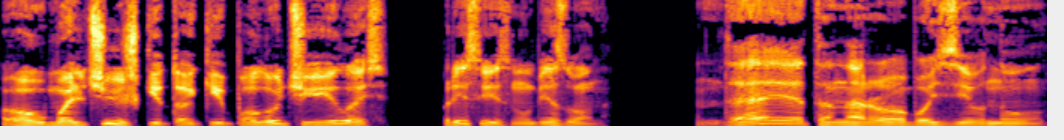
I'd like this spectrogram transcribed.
а у мальчишки таки получилось!» Присвистнул Бизон. «Да это на робу зевнул.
